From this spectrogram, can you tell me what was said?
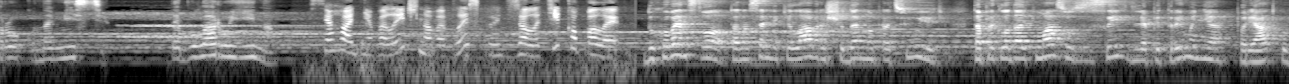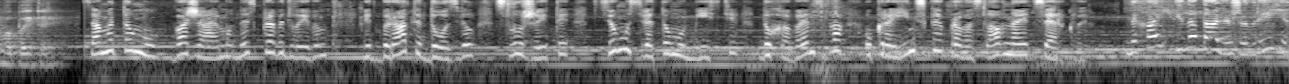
року на місці, де була руїна. Сьогодні велично виблискують золоті кополи. Духовенство та насельники лаври щоденно працюють та прикладають масу зусиль для підтримання порядку в обителі. Саме тому вважаємо несправедливим відбирати дозвіл служити в цьому святому місті духовенства Української православної церкви. Нехай і надалі жевріє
